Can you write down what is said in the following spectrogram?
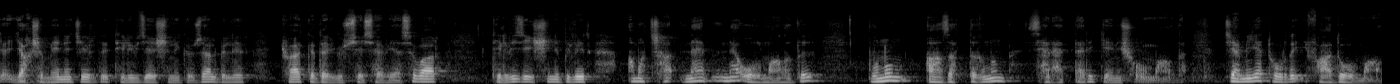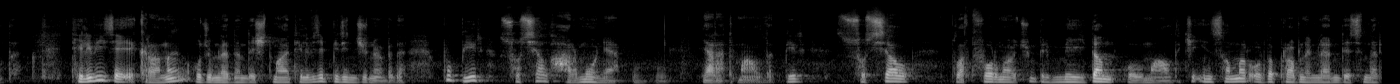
e, yaxşı menecerdir, televiziya işini gözəl bilir, kifayət qədər yüksək səviyyəsi var, televiziya işini bilir, amma nə nə olmalıdır? Bunun azadlığının sərhədləri geniş olmalıdır. Cəmiyyət orada ifadə olmalıdır. Televiziya ekranı, o cümlədən də ictimai televiziya birinci növbədə bu bir sosial harmoniya yaratmalıdır. Bir sosial platforma üçün bir meydan olmalıdır ki, insanlar orada problemlərini desinlər.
